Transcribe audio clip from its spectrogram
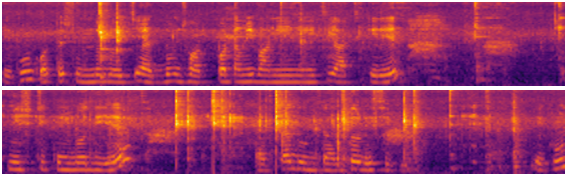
দেখুন কত সুন্দর হয়েছে, একদম ঝটপট আমি বানিয়ে নিয়েছি আজকের মিষ্টি কুমড়ো দিয়ে। একটা দুর্দান্ত রেসিপি দেখুন।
